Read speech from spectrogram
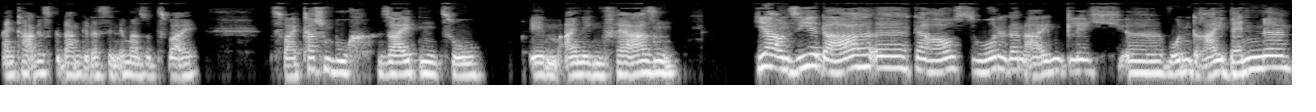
Ein Tagesgedanke, das sind immer so zwei zwei Taschenbuchseiten zu eben einigen Versen. Ja, und siehe da, äh, daraus wurde dann eigentlich, äh, wurden drei Bände,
